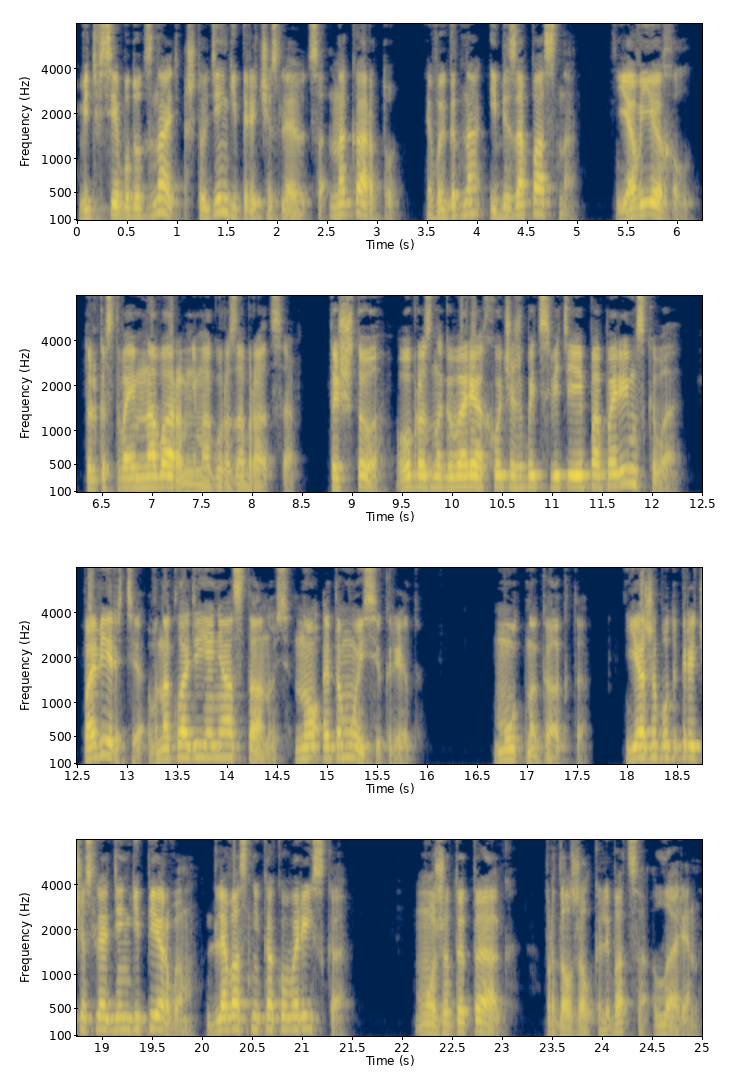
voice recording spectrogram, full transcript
ведь все будут знать, что деньги перечисляются на карту. Выгодно и безопасно. Я въехал, только с твоим наваром не могу разобраться. Ты что, образно говоря, хочешь быть святее Папы Римского? Поверьте, в накладе я не останусь, но это мой секрет. Мутно как-то. Я же буду перечислять деньги первым, для вас никакого риска». «Может и так», – продолжал колебаться Ларин.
